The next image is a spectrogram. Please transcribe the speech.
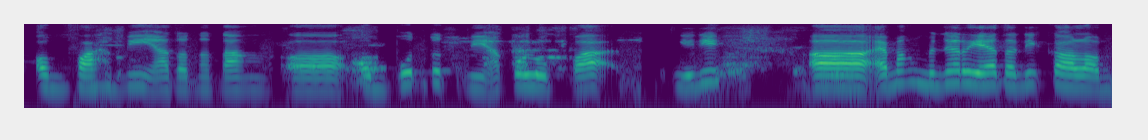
Om Fahmi atau tentang uh, Om Putut nih aku lupa jadi uh, emang bener ya tadi kalau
